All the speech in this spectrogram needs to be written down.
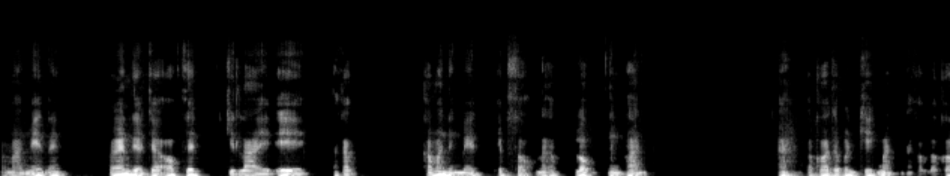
ประมาณเมตรหนึ่งเพราะฉะนั้นเดี๋ยวจะ offset กรีดลาย A นะครับ เข้ามา 1 เมตร f2 นะครับ ลบ 1,000 อะ แล้วก็ดับเบิลคลิกมันนะครับ แล้วก็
